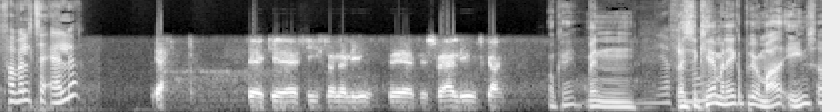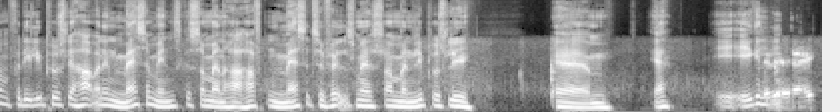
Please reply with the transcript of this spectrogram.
farvel til alle? Ja, det er ked af at sige, sådan er livet. Det er desværre livets gang. Okay, men risikerer man ikke at blive meget ensom, fordi lige pludselig har man en masse mennesker, som man har haft en masse til fælles med, som man lige pludselig, øhm, ja, ikke... Det ved jeg ikke.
